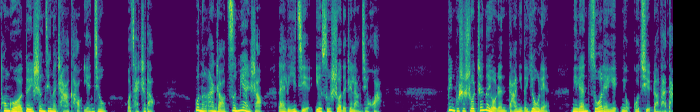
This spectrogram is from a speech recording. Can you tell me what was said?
通过对圣经的查考研究，我才知道，不能按照字面上来理解耶稣说的这两句话，并不是说真的有人打你的右脸，你连左脸也扭过去让他打。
